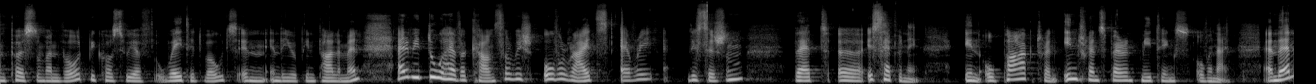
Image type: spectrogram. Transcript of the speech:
one person, one vote, because we have weighted votes in, in the European Parliament. And we do have a council which overrides every decision that uh, is happening in opaque, and intransparent meetings overnight. And then,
